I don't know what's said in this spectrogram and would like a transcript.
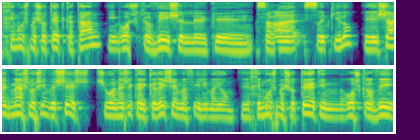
חימוש משוטט קטן עם ראש קרבי של אה, כ-10-20 קילו, אה, שייד 136, שהוא הנשק העיקרי שהם מפעילים היום, חימוש משוטט עם ראש קרבי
